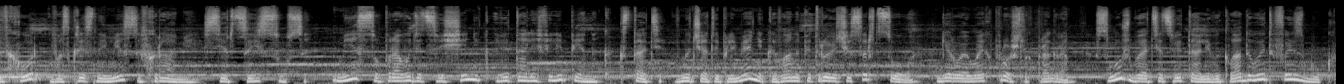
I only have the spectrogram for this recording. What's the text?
Этот хор – воскресные мессы в храме «Сердце Иисуса». Мессу проводит священник Виталий Филипенок. Кстати, внучатый племянник Ивана Петровича Сырцова, героя моих прошлых программ. Службы отец Виталий выкладывает в Facebook,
